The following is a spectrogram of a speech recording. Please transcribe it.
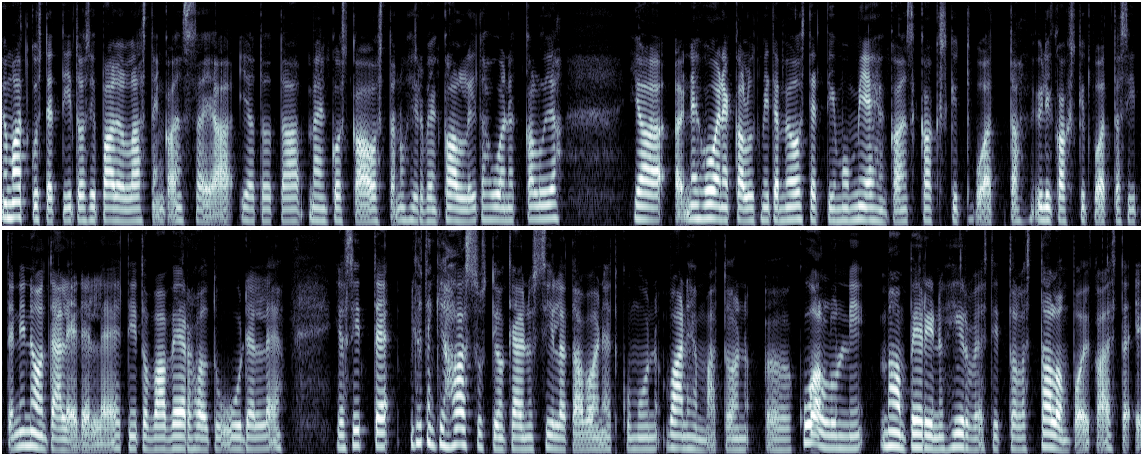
Me matkustettiin tosi paljon lasten kanssa ja, ja tota, mä en koskaan ostanut hirveän kalliita huonekaluja. Ja ne huonekalut, mitä me ostettiin mun miehen kanssa 20 vuotta, yli 20 vuotta sitten, niin ne on täällä edelleen, että niitä on vaan verhoiltu uudelleen. Ja sitten jotenkin hassusti on käynyt sillä tavoin, että kun mun vanhemmat on ö, kuollut, niin mä oon perinnyt hirveästi tuollaista talonpoikaista e-,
